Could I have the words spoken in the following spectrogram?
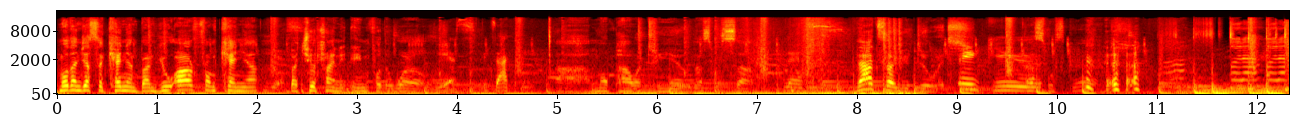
more than just a Kenyan brand. You are from Kenya, yes. but you're trying to aim for the world. Yes, exactly. Ah, more power to you. That's what's up. Bless. That's how you do it. Thank you. That's what's good.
